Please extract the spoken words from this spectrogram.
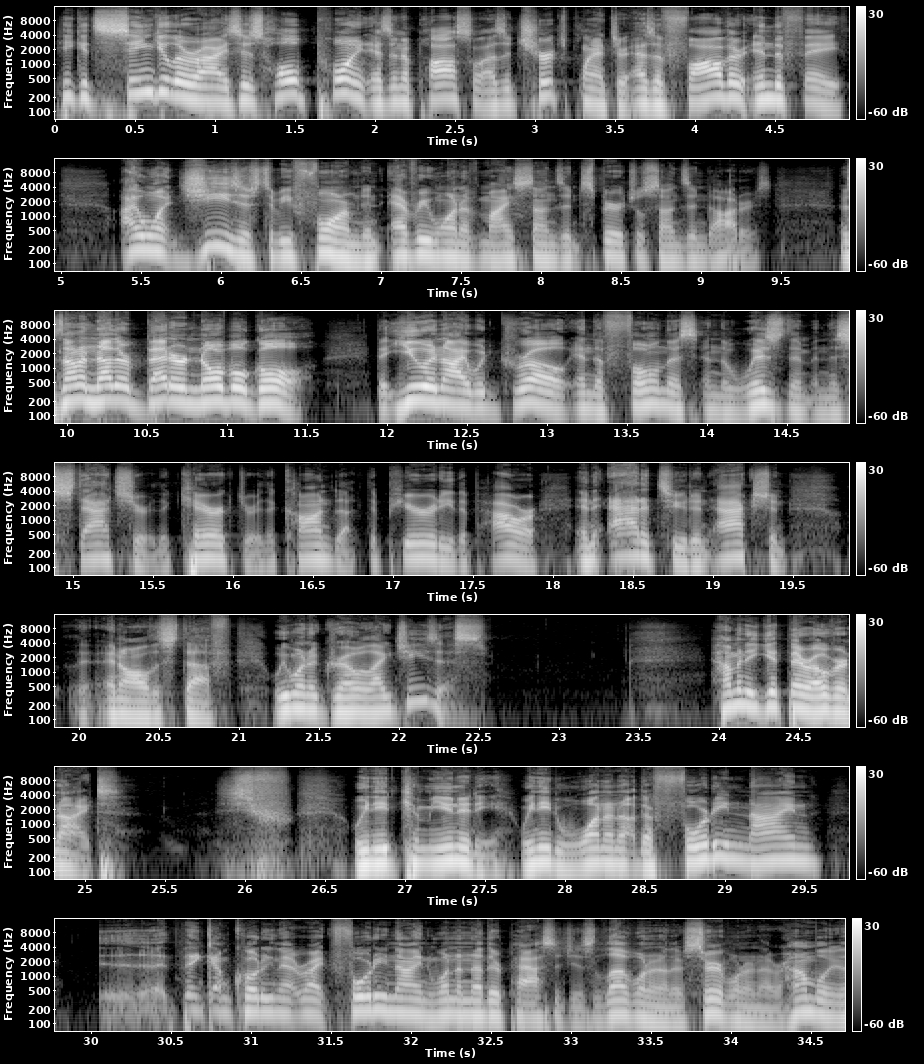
He could singularize his whole point as an apostle, as a church planter, as a father in the faith I want Jesus to be formed in every one of my sons and spiritual sons and daughters. There's not another better, noble goal that you and I would grow in the fullness and the wisdom and the stature, the character, the conduct, the purity, the power, and attitude and action and all the stuff. We want to grow like Jesus. How many get there overnight? We need community. We need one another. 49 uh, I think I'm quoting that right. 49 one another passages. Love one another, serve one another, humble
